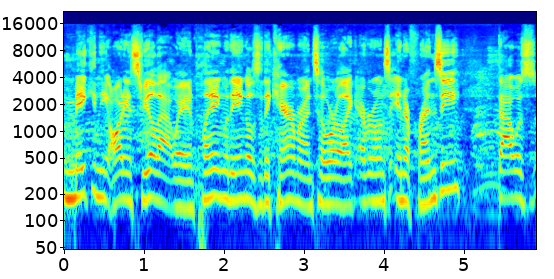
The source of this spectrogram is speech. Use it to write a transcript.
making the audience feel that way and playing with the angles of the camera until we're like everyone's in a frenzy. That was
